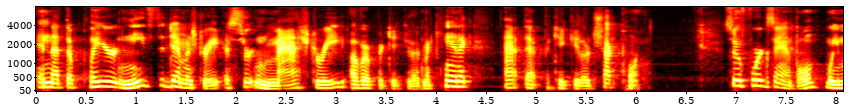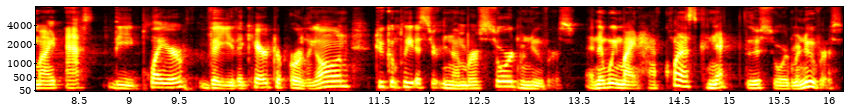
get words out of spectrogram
in that the player needs to demonstrate a certain mastery of a particular mechanic at that particular checkpoint. So, for example, we might ask the player via the character early on to complete a certain number of sword maneuvers, and then we might have quests connect to those sword maneuvers.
